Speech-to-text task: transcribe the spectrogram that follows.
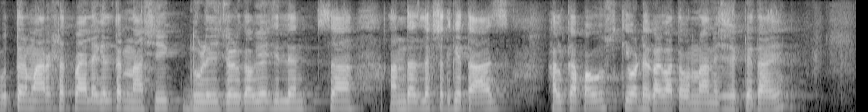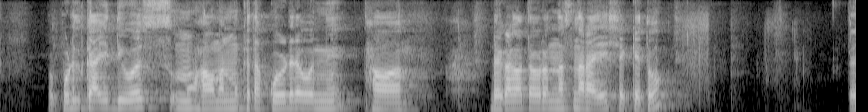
उत्तर महाराष्ट्रात पाहायला गेलं तर नाशिक धुळे जळगाव या जिल्ह्यांचा अंदाज लक्षात घेता आज हलका पाऊस किंवा ढगाळ वातावरण राहण्याची शक्यता आहे. पुढील काही दिवस हवामान मुख्यतः कोरडे व नि हवा ढगाळ वातावरण नसणार आहे शक्यतो. तर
